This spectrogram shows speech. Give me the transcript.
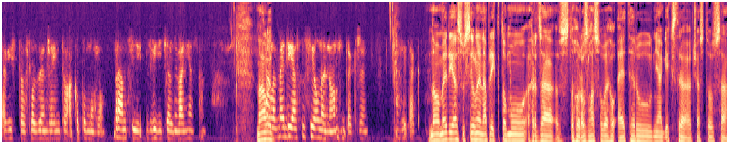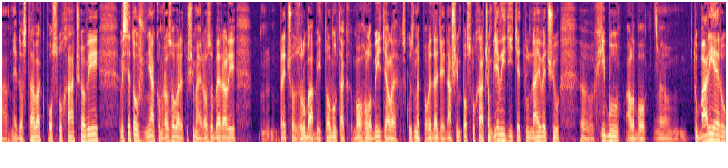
takisto sledujem, že im to ako pomohlo v rámci zviditeľňovania sa. No ale... ale médiá sú silné, no, takže asi tak. No, médiá sú silné, napriek tomu hrdza z toho rozhlasového éteru nejak extra často sa nedostáva k poslucháčovi. Vy ste to už v nejakom rozhovore, tuším aj rozoberali, prečo zhruba by tomu tak mohlo byť, ale skúsme povedať aj našim poslucháčom, kde vidíte tú najväčšiu e, chybu alebo e, tú bariéru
